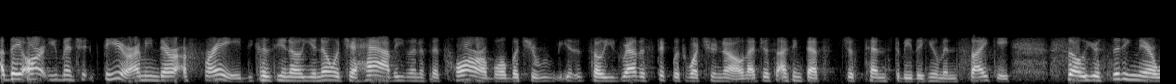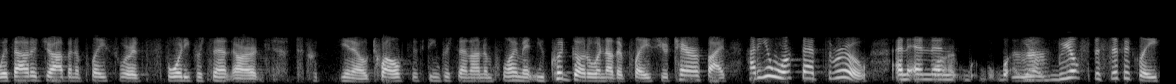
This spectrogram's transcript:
Uh, They are. You mentioned fear. I mean, they're afraid because you know you know what you have, even if it's horrible. But you so you'd rather stick with what you know. That just I think that's just tends to be the human psyche. So you're sitting there without a job in a place where it's forty percent or you know twelve, fifteen percent unemployment. You could go to another place. You're terrified. How do you work that through? And and then you know real specifically,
